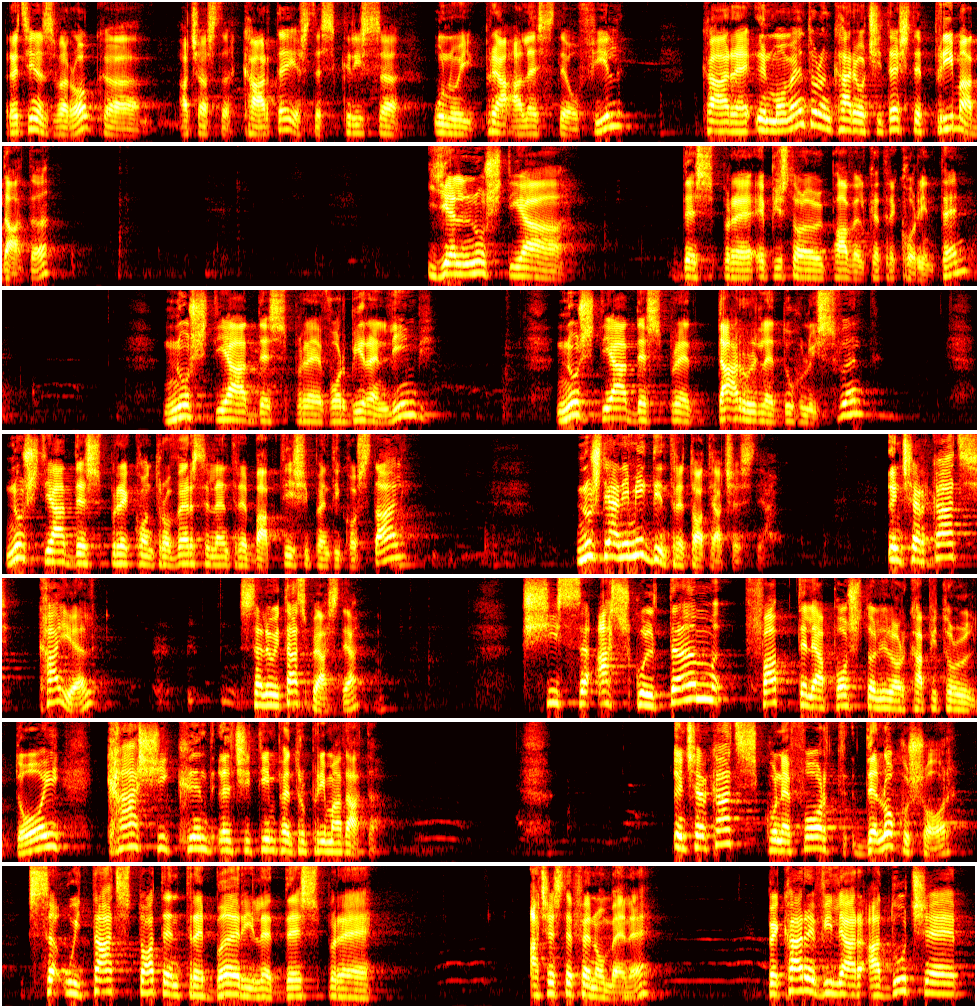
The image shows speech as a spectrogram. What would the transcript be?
Rețineți, vă rog, că această carte este scrisă unui prea ales teofil, care în momentul în care o citește prima dată, el nu știa despre epistola lui Pavel către Corinteni, nu știa despre vorbire în limbi, nu știa despre darurile Duhului Sfânt, nu știa despre controversele între baptiști și penticostali, nu știa nimic dintre toate acestea. Încercați ca el să le uitați pe astea și să ascultăm faptele apostolilor, capitolul 2, ca și când îl citim pentru prima dată. Încercați cu un efort deloc ușor să uitați toate întrebările despre aceste fenomene pe care vi le-ar aduce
